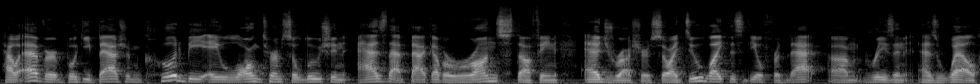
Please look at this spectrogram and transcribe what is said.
However, Boogie Basham could be a long term solution as that backup run stuffing edge rusher. So I do like this deal for that. Um, reason as well.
